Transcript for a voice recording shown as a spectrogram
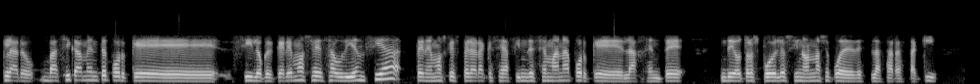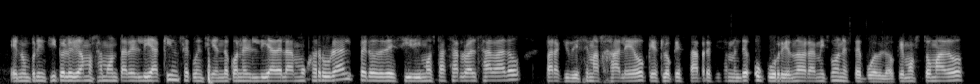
Claro, básicamente porque si lo que queremos es audiencia, tenemos que esperar a que sea fin de semana porque la gente de otros pueblos, si no, no se puede desplazar hasta aquí. En un principio lo íbamos a montar el día 15, coincidiendo con el Día de la Mujer Rural, pero decidimos pasarlo al sábado para que hubiese más jaleo, que es lo que está precisamente ocurriendo ahora mismo en este pueblo, que hemos tomado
